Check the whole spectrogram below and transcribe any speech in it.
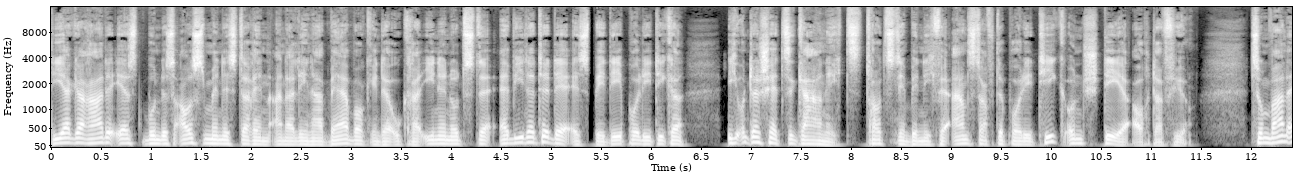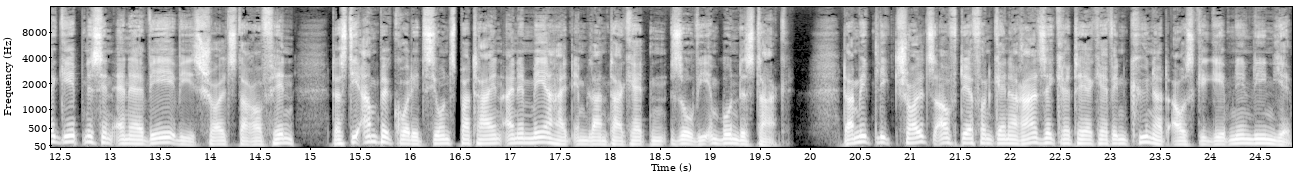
die ja gerade erst Bundesaußenministerin Annalena Baerbock in der Ukraine nutzte, erwiderte der SPD-Politiker, ich unterschätze gar nichts, trotzdem bin ich für ernsthafte Politik und stehe auch dafür. Zum Wahlergebnis in NRW wies Scholz darauf hin, dass die Ampelkoalitionsparteien eine Mehrheit im Landtag hätten, so wie im Bundestag. Damit liegt Scholz auf der von Generalsekretär Kevin Kühnert ausgegebenen Linie.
